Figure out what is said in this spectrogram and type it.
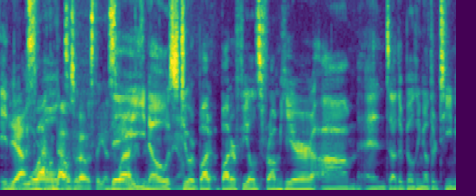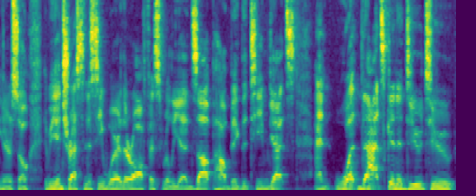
in Yeah, the Slack- world. that was what I was thinking. They, Slack you know. Stuart But- Butterfield's from here, um, and uh, they're building out their team here. So it'd be interesting to see where their office really ends up, how big the team gets, and what that's going to do to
